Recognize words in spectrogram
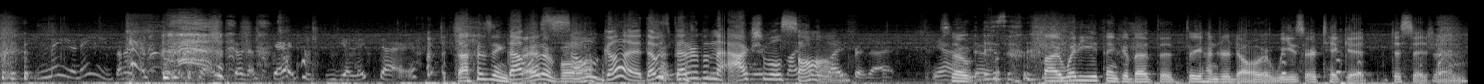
Mayonnaise on an escalator, gonna scare to see you later. That was incredible. That was so good. That was better than the actual lived my whole song. life for that. Yeah. So- I. Fi, what do you think about the $300 Weezer ticket decision?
